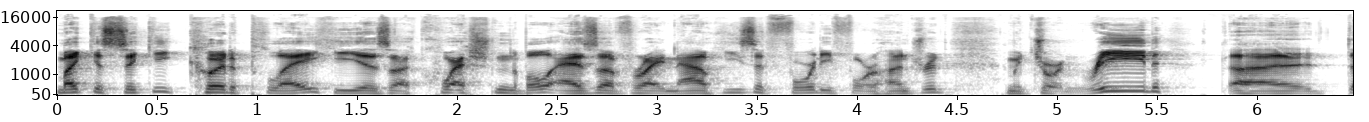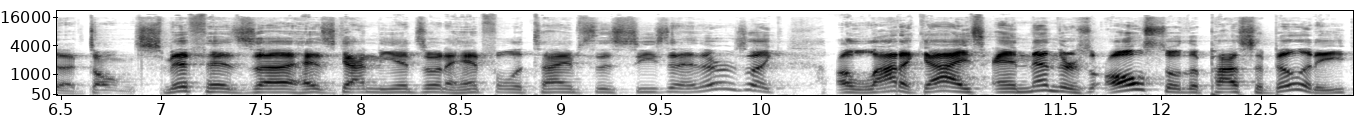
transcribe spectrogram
Mike Gesicki could play. He is uh, questionable as of right now. He's at 4,400. I mean, Jordan Reed, uh, Durham Smythe has uh, has gotten the end zone a handful of times this season, and there's like a lot of guys. And then there's also the possibility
